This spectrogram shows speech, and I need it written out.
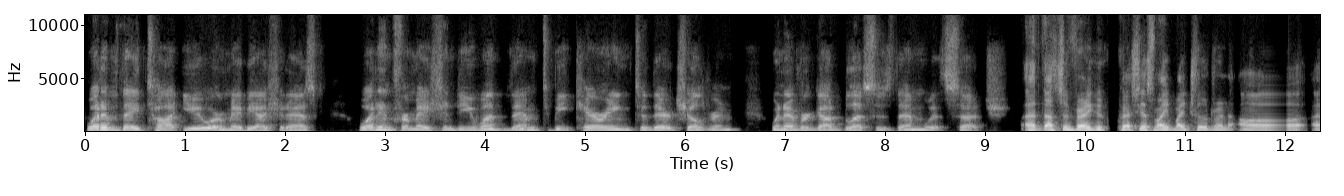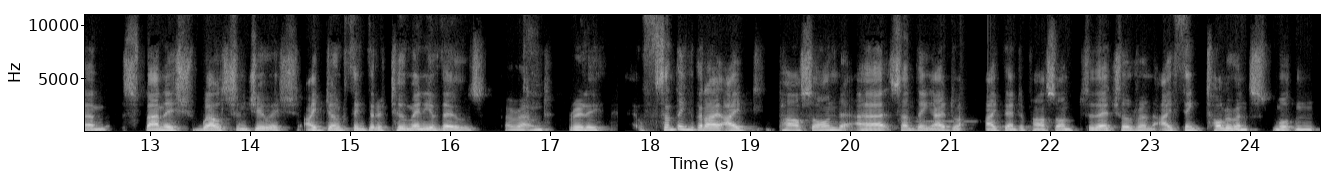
What have they taught you? Or maybe I should ask, what information do you want them to be carrying to their children whenever God blesses them with such? Uh, that's a very good question. Yes, my, my children are um, Spanish, Welsh, and Jewish. I don't think there are too many of those around, really. Something that I, I pass on, uh, something I'd like them to pass on to their children, I think tolerance more than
